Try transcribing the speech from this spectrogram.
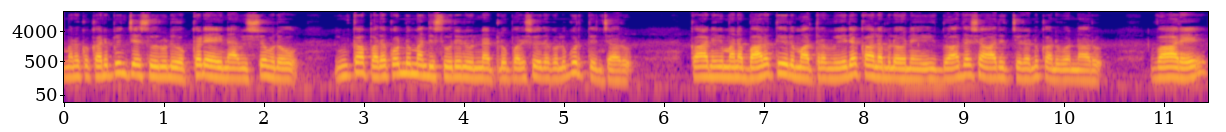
మనకు కనిపించే సూర్యుడు ఒక్కడే అయిన విశ్వంలో ఇంకా పదకొండు మంది సూర్యులు ఉన్నట్లు పరిశోధకులు గుర్తించారు. కానీ మన భారతీయులు మాత్రం వేదకాలంలోనే ఈ ద్వాదశ ఆదిత్యులను కనుగొన్నారు. వారే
